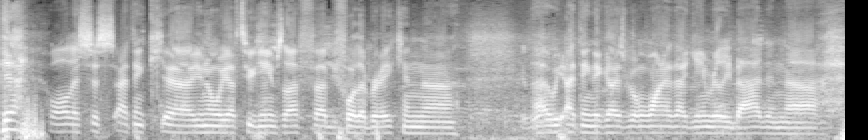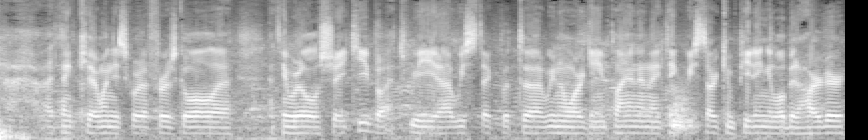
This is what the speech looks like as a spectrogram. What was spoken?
Yeah, well, it's just I think uh, you know we have two games left uh, before the break, and uh, uh, we, I think the guys wanted that game really bad, and uh, I think uh, when they scored the first goal, uh, I think we're a little shaky, but we uh, we stick with uh, we know our game plan, and I think we start competing a little bit harder,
